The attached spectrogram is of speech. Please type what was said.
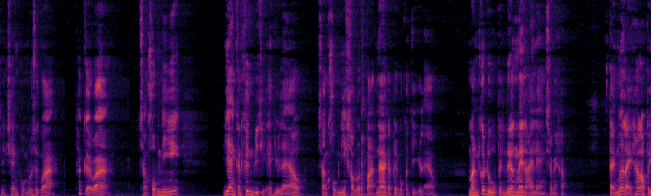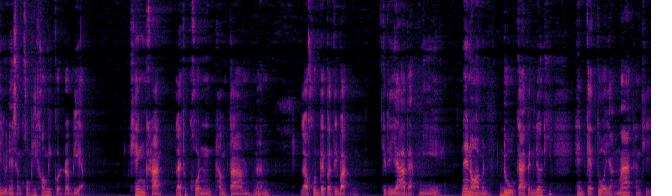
อย่างเช่นผมรู้สึกว่า ถ้าเกิดว่าสังคมนี้แย่งกันขึ้น BTS อยู่แล้ว สังคมนี้ขับรถปาดหน้ากันเป็นปกติอยู่แล้ว มันก็ดูเป็นเรื่องไม่ร้ายแรงใช่ไหมครับ แต่เมื่อไหร่ถ้าเราไปอยู่ในสังคมที่เขามีกฎระเบียบเข่งครัด และทุกคนทำตามนั้น แล้วคุณไปปฏิบัติกิริยาแบบนี้ แน่นอนมันดูกลายเป็นเรื่องที่เห็นแก่ตัวอย่างมากทันที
